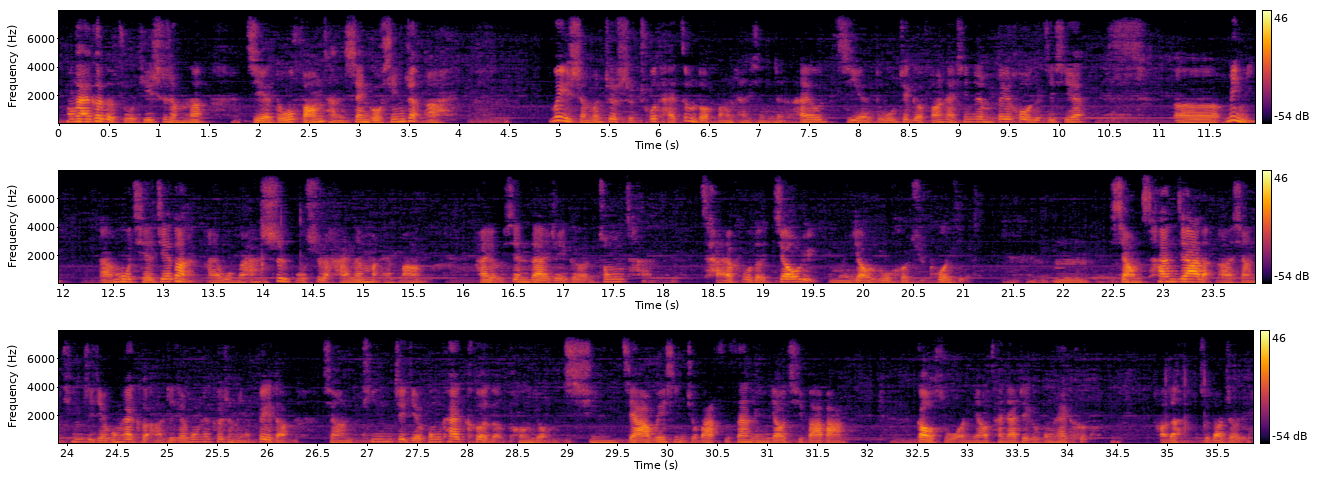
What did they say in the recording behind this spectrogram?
公开课的主题是什么呢？解读房产限购新政啊。为什么这时出台这么多房产新政？还有解读这个房产新政背后的这些呃秘密啊。目前阶段，哎，我们还是不是还能买房？还有现在这个中产。财富的焦虑，我们要如何去破解？嗯，想参加的啊，想听这节公开课啊，这节公开课是免费的。想听这节公开课的朋友，请加微信九八四三零幺七八八，告诉我你要参加这个公开课。好的，就到这里。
